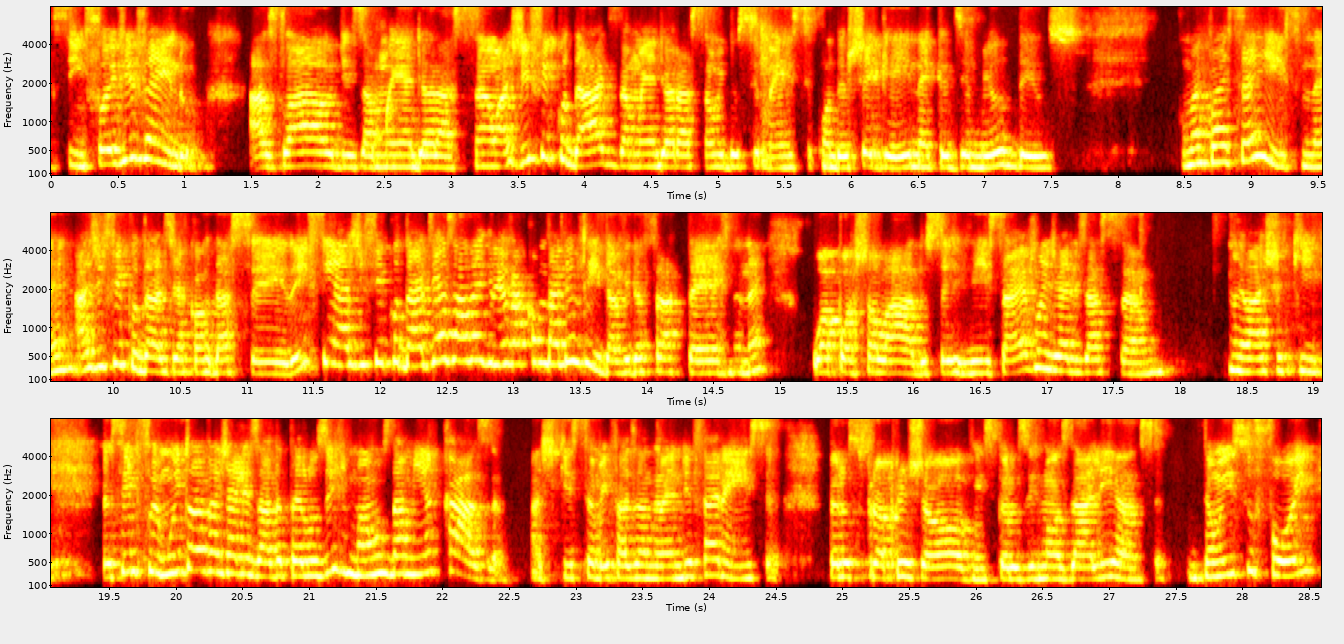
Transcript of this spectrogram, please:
Sim, foi vivendo as laudes, a manhã de oração, as dificuldades da manhã de oração e do silêncio quando eu cheguei, né? Que eu dizia, meu Deus, como é que vai ser isso, né? As dificuldades de acordar cedo, enfim, as dificuldades e as alegrias da comunidade de vida, a vida fraterna, né? O apostolado, o serviço, a evangelização. Eu acho que eu sempre fui muito evangelizada pelos irmãos da minha casa. Acho que isso também faz uma grande diferença, pelos próprios jovens, pelos irmãos da aliança. Então, isso foi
